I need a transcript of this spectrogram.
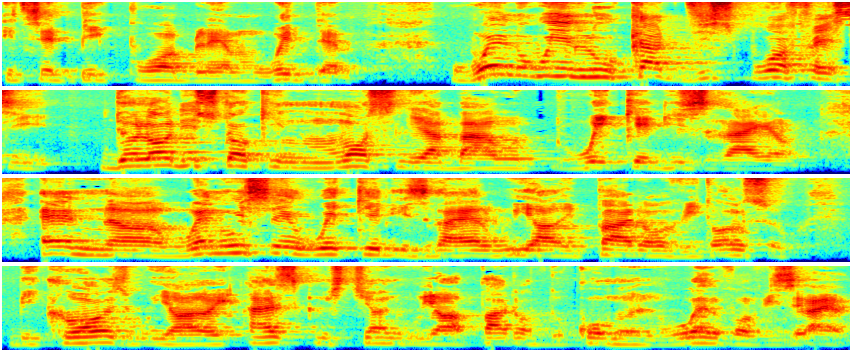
it's a big problem with them. When we look at this prophecy the Lord is talking mostly about wicked Israel. And uh, when we say wicked Israel, we are a part of it also because we are, as Christians, we are part of the commonwealth of Israel.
